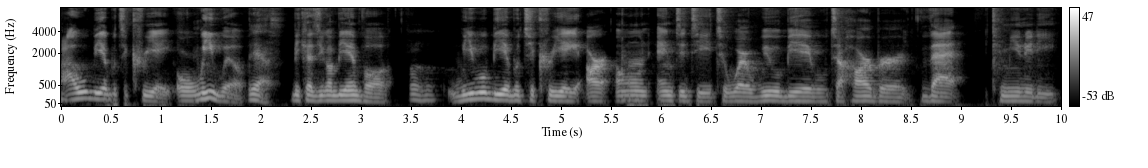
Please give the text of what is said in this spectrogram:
I will be able to create, or we will, Yes. because you're gonna be involved. Mhm. We will be able to create our own entity to where we will be able to harbor that community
